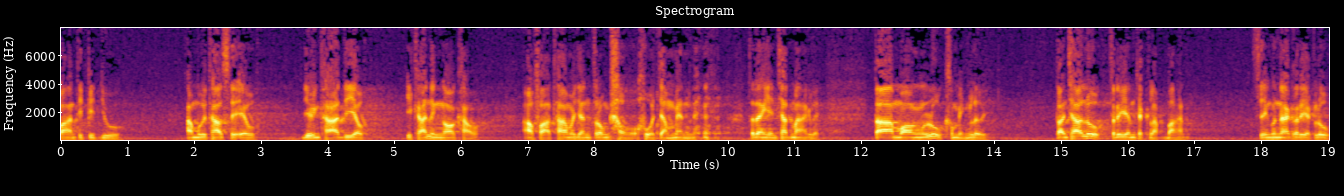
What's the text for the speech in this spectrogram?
บ้านที่ปิดอยู่ เอามือเท้าเซเอล ยืนขาเดียว อีกขาหนึ่งงอเขา่า เอาฝ่าเท้ามายันตรงเขา่าโอ้โหจำแม่นเลยแสดงเห็นชัดมากเลย ตามองลูกเขม็งเลย ตอนเช้าลูกเตรียมจะกลับบ้าน เสียงคุณน้าก็เรียกลูก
